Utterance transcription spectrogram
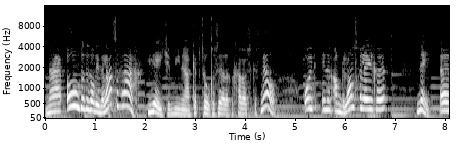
naar... Oh, dat is alweer de laatste vraag. Jeetje, Mina, ik heb het zo gezellig. Dat gaat hartstikke snel. Ooit in een ambulance gelegen? Nee. Uh,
